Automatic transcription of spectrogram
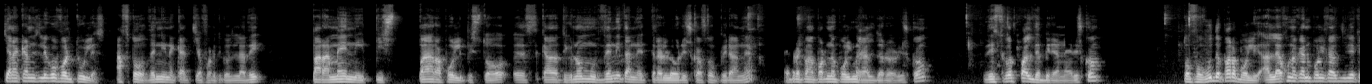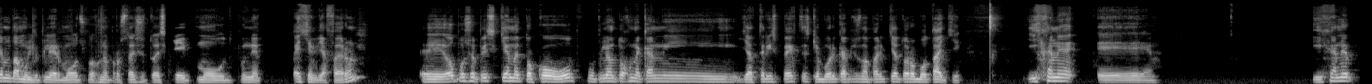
και να κάνεις λίγο βολτούλες. Αυτό δεν είναι κάτι διαφορετικό. Δηλαδή παραμένει πάρα πολύ πιστό. Ε, κατά τη γνώμη μου δεν ήταν τρελό ρίσκο αυτό που πήρανε. Έπρεπε να πάρουν πολύ μεγαλύτερο ρίσκο. Δυστυχώς πάλι δεν πήραν ρίσκο. Το φοβούνται πάρα πολύ. Αλλά έχουν κάνει πολύ καλή δουλειά και με τα multiplayer modes που έχουν προσθέσει το escape mode που είναι, έχει ενδιαφέρον. Ε, Όπως επίσης και με το co-op που πλέον το έχουν κάνει για τρεις παίχτε και μπορεί κάποιος να πάρει και το ρομποτάκι. Είχαν. Ε, είχαν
